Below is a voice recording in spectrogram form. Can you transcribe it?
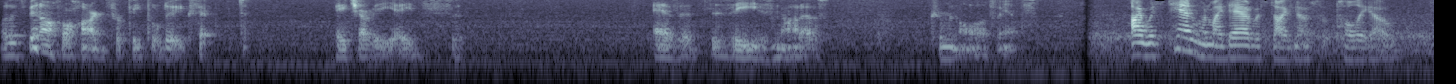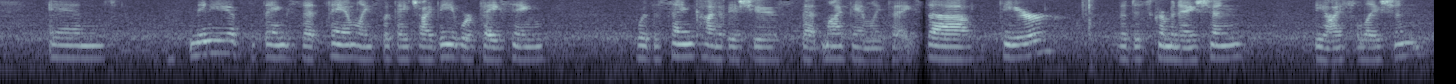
Well, it's been awful hard for people to accept HIV AIDS as a disease, not a criminal offense. I was 10 when my dad was diagnosed with polio, and many of the things that families with HIV were facing were the same kind of issues that my family faced. The fear, the discrimination, the isolation.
